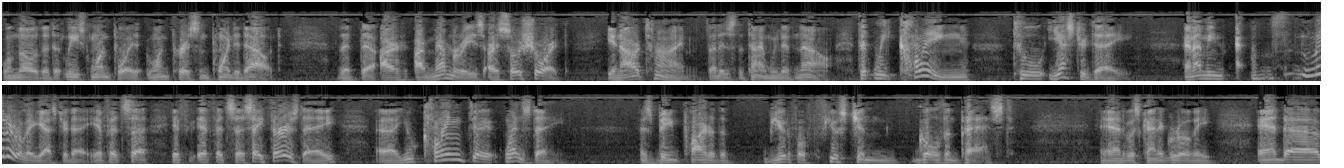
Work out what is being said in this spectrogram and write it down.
will know that at least one one person pointed out that uh, our our memories are so short in our time, that is the time we live now, that we cling to yesterday. And I mean, uh, literally yesterday. If it's uh, if if it's say Thursday, uh, you cling to Wednesday as being part of the beautiful fustian golden past, and it was kind of groovy. And uh,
